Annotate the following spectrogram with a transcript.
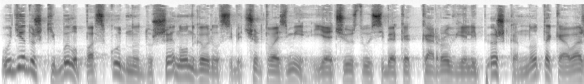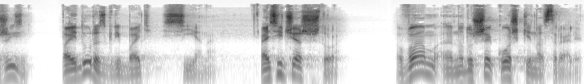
У дедушки было паскудно на душе, но он говорил себе, черт возьми, я чувствую себя как коровья лепешка, но такова жизнь. Пойду разгребать сено. А сейчас что? Вам на душе кошки насрали.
